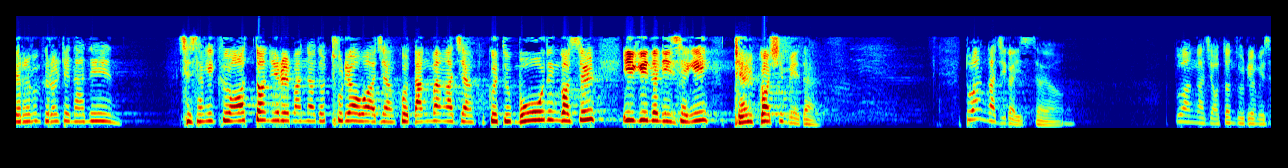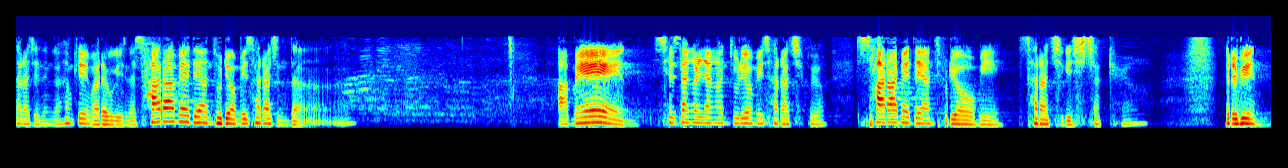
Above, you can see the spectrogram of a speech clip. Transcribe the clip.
여러분 그럴 때 나는 세상에 그 어떤 일을 만나도 두려워하지 않고 낭망하지 않고 그 모든 것을 이기는 인생이 될 것입니다. 또 한 가지가 있어요. 또 한 가지 어떤 두려움이 사라지는가 함께 말해보겠습니다. 사람에 대한 두려움이 사라진다. 아멘. 세상을 향한 두려움이 사라지고요. 사람에 대한 두려움이 사라지기 시작해요. 여러분,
